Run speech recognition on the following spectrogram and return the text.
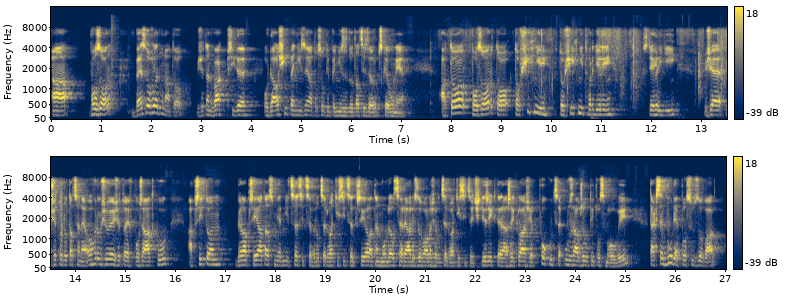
A pozor, bez ohledu na to, že ten VAK přijde o další peníze a to jsou ty peníze z dotací z Evropské unie. A to, pozor, to, to, všichni, to všichni tvrdili z těch lidí, že, že to dotace neohrožuje, že to je v pořádku a přitom byla přijata směrnice sice v roce 2003, ale ten model se realizoval až v roce 2004, která řekla, že pokud se uzavřou tyto smlouvy, tak se bude posuzovat,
